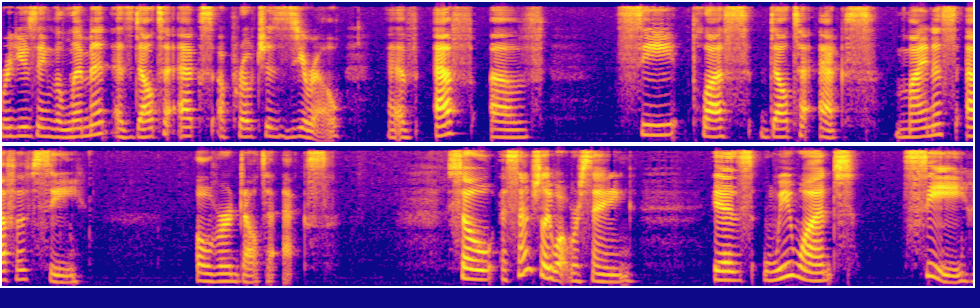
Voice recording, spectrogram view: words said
we're using the limit as delta x approaches zero of f of c plus delta x minus f of c over delta x. So essentially what we're saying is we want C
